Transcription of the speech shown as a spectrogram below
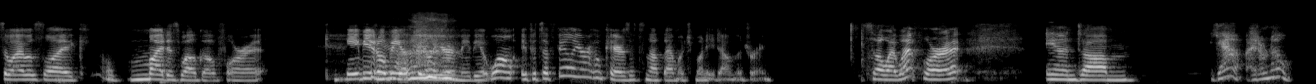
so I was like, oh. might as well go for it. Maybe it'll yeah. be a failure, maybe it won't. If it's a failure, who cares? It's not that much money down the drain. So I went for it. And um yeah, I don't know.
